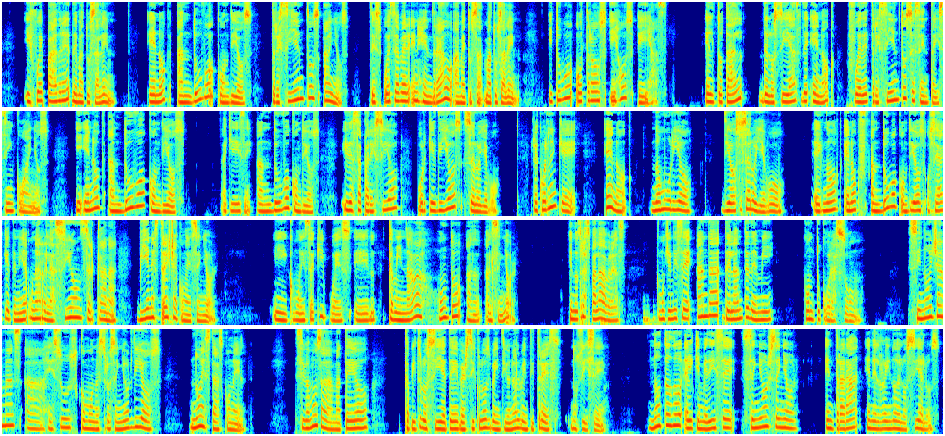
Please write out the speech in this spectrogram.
y fue padre de Matusalén. Enoch anduvo con Dios 300 años después de haber engendrado a Matusalén y tuvo otros hijos e hijas. El total de los días de Enoch fue de 365 años. Y Enoch anduvo con Dios. Aquí dice, anduvo con Dios y desapareció porque Dios se lo llevó. Recuerden que Enoch no murió, Dios se lo llevó. Enoch, anduvo con Dios, o sea que tenía una relación cercana, bien estrecha con el Señor. Y como dice aquí, pues él caminaba junto al, al Señor. En otras palabras, como quien dice, anda delante de mí con tu corazón. Si no llamas a Jesús como nuestro Señor Dios, no estás con Él. Si vamos a Mateo capítulo 7 versículos 21 al 23, nos dice, No todo el que me dice, Señor, Señor, entrará en el reino de los cielos,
